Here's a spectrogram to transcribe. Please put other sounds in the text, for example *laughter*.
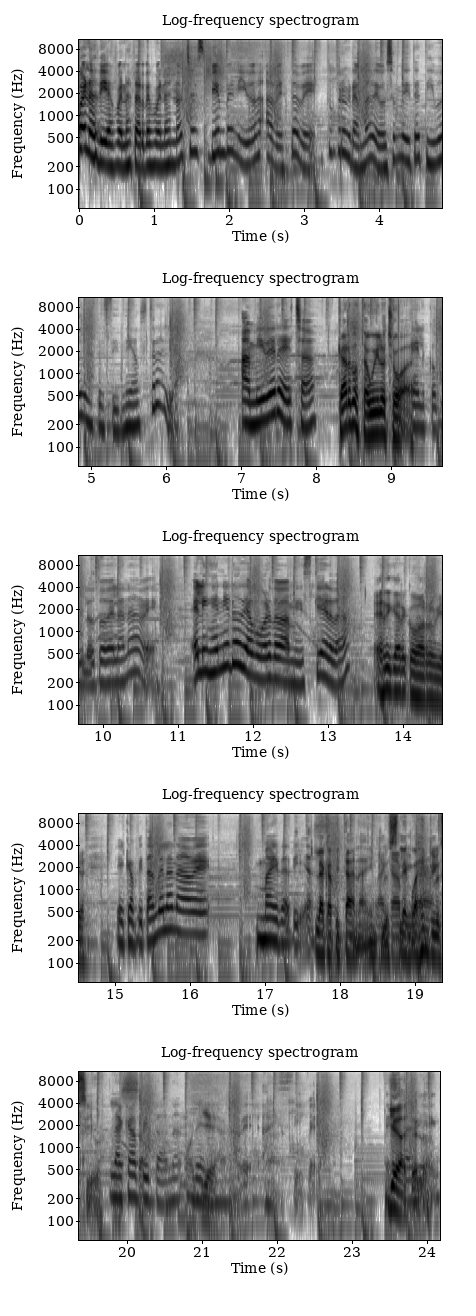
Buenos días, buenas tardes, buenas noches. Bienvenidos a Vesta B, tu programa de ocio meditativo desde Sydney, Australia. A mi derecha, Carlos Tahuilo Ochoa. el copiloto de la nave. El ingeniero de a bordo a mi izquierda. Edgar Covarrubia. Y el capitán de la nave, Maida Díaz. La capitana, inclus- capitana. lenguaje inclusivo. La capitana Oh, de yeah. la nave. Ay, sí, pero. Llévatelo. bien.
